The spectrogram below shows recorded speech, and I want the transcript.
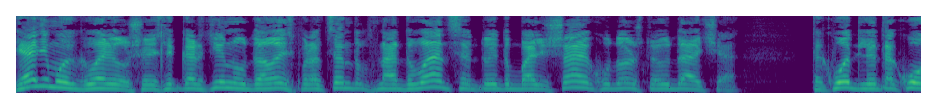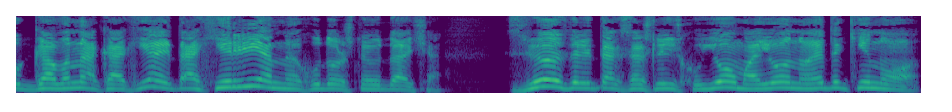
Дядя мой говорил, что если картина удалась процентов на 20, то это большая художественная удача. Так вот, для такого говна, как я, это охеренная художественная удача. Звезды ли так сошлись, хуё моё, но это кино.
